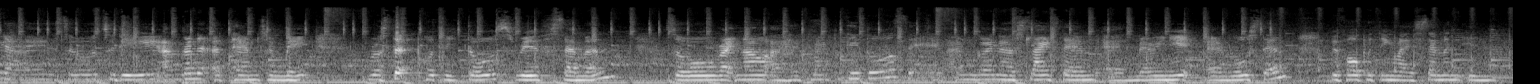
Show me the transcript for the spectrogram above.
guys, so today I'm gonna attempt to make roasted potatoes with salmon. So right now I have my potatoes and I'm gonna slice them and marinate and roast them before putting my salmon in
